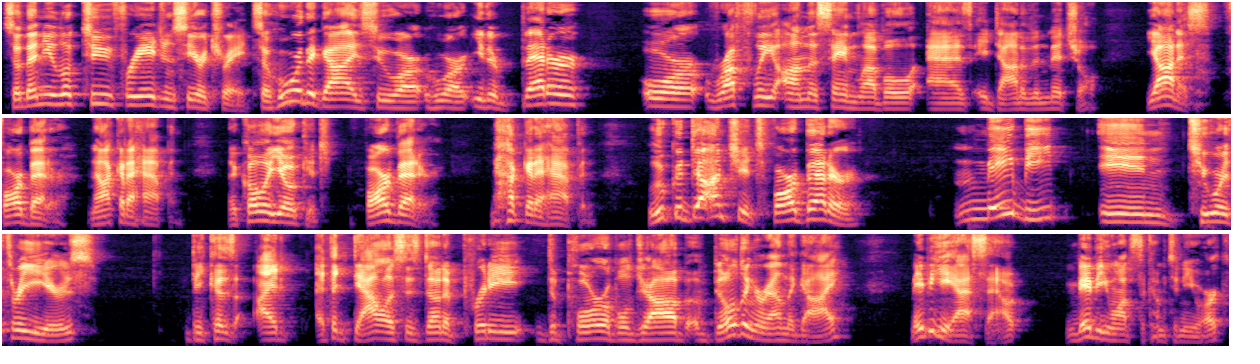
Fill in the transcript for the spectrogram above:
So then you look to free agency or trade. So who are the guys who are who are either better or roughly on the same level as a Donovan Mitchell? Giannis, far better. Not going to happen. Nikola Jokic, far better. Not going to happen. Luka Doncic, far better. Maybe in two or three years, because I I think Dallas has done a pretty deplorable job of building around the guy. Maybe he asks out. Maybe he wants to come to New York.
